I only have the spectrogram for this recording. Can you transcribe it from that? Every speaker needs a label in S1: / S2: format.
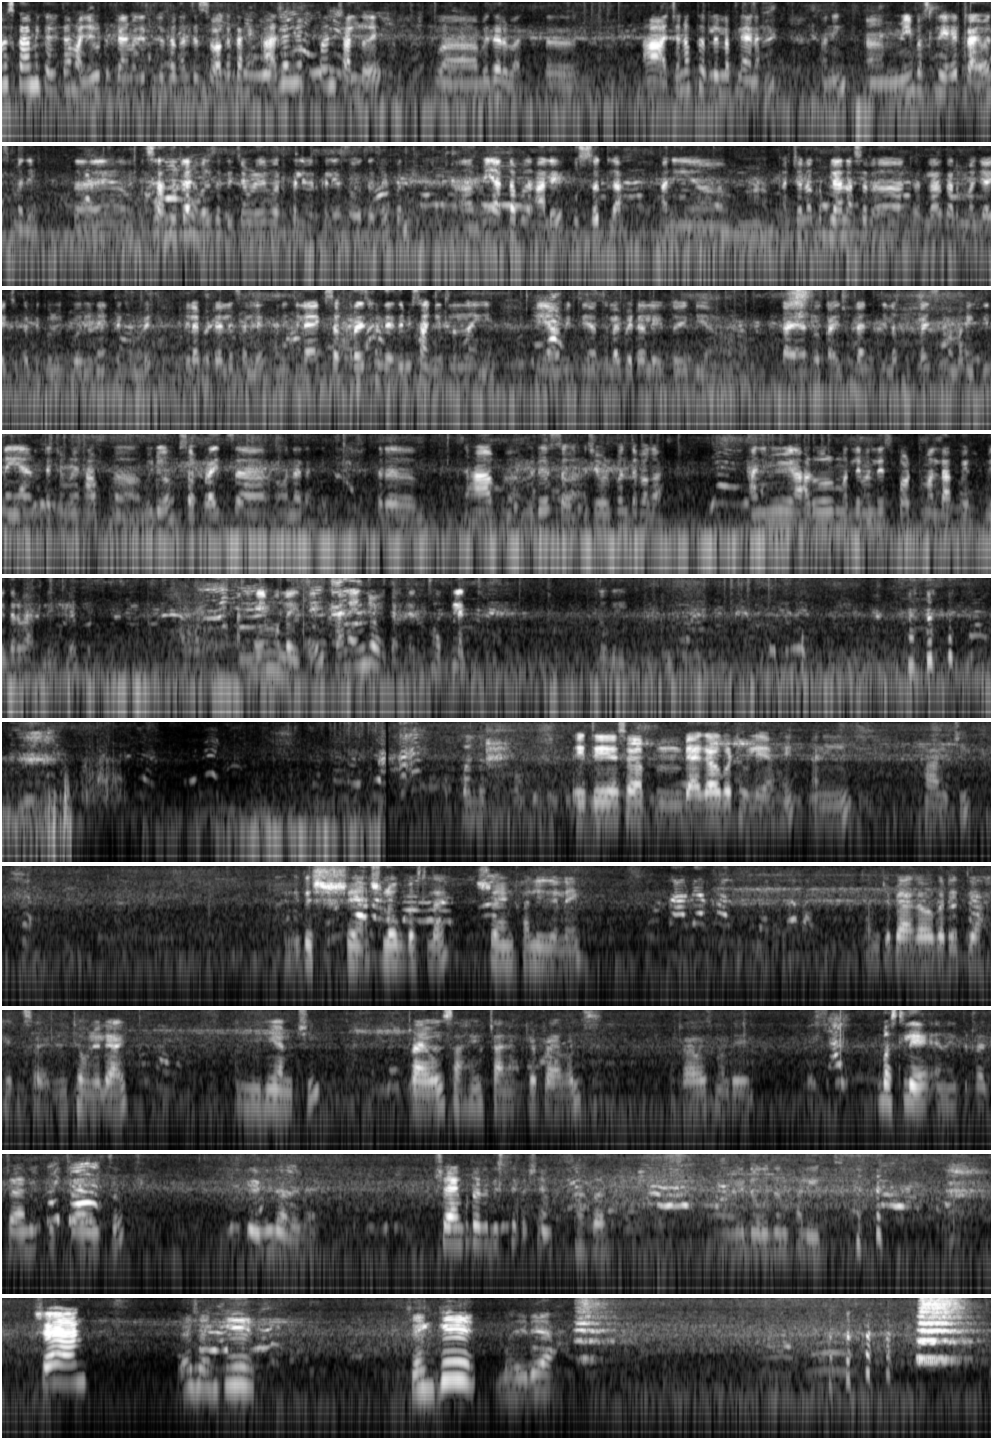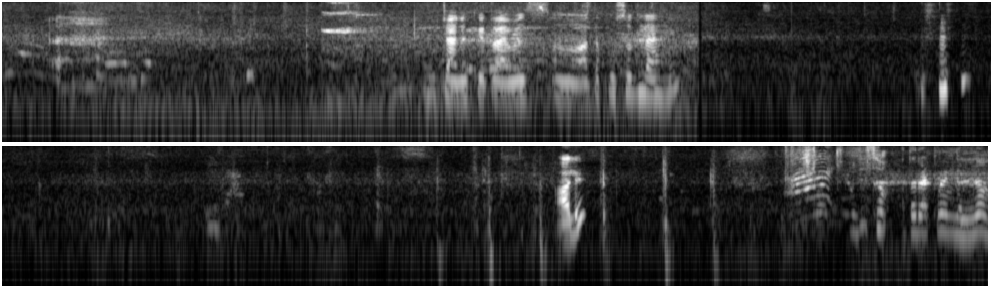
S1: नमस्कार मी कविता. माझ्या यूट्यूब चॅनलमध्ये तुमच्या सगळ्यांचं स्वागत आहे. आज आम्ही पण चाललो आहे विदर्भात. तर हा अचानक ठरलेला प्लॅन आहे. आणि मी बसली आहे ट्रॅव्हल्समध्ये तर चालू ट्रॅव्हल्स आहे त्याच्यामुळे वरखाली वरखाली असं होत असेल पण मी आता पण आले पुसदला. आणि अचानक प्लॅन असं ठरला कारण माझ्या आईची तब्येत थोडी बरी नाही त्याच्यामुळे तिला भेटायला चालले. आणि तिला एक सरप्राईज पण द्यायचं मी सांगितलेलं नाही आहे की आम्ही ती तुला भेटायला येतो आहे की काय असं काहीच प्लॅन तिला कुठलाच माहिती नाही आहे आणि त्याच्यामुळे हा व्हिडिओ सरप्राईज होणार आहे. तर हा व्हिडिओ स शेवटपर्यंत बघा. आणि मी हळूहळू मधले मधले स्पॉट तुम्हाला दाखवेल विदर्भातले इथले. आणि हे मुलं इथे छान एन्जॉय करतात झोपलेत. दोघे इथे असं बॅगा वगैरे ठेवले आहे आणि हा आमची. इथे श्रे श्लोक आहे शयंखा खाली आहे तर आमच्या बॅगा वगैरे इथे आहेत साईडने ठेवलेल्या आहेत. आणि ही आमची ट्रॅव्हल्स आहे चाणक्य ट्रॅव्हल्स. ट्रॅव्हल्समध्ये बसले आणि इथे ट्रॅ चाणक्य ट्रॅव्हल्सचं केली झालेलं आहे. श्रेयांक कुठे दिसते का
S2: काय?
S1: हे दोघ जण खाली श्रेयांक!
S2: ए शंकी! शंकी! बहिऱ्या
S1: चाणक्य ट्रॅव्हल्स आता पुसदला आहे. आले?
S3: म्हणजे स- आता ट्रॅक्टर झाले ना?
